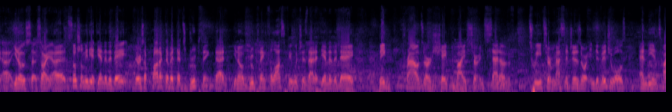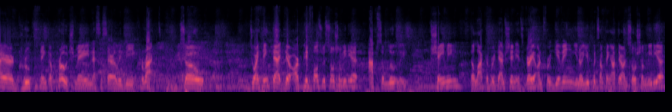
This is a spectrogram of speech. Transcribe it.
Uh, you know, so, sorry, uh, social media. At the end of the day, there's a product of it that's groupthink. That you know, groupthink philosophy, which is that at the end of the day, big crowds are shaped by a certain set of tweets or messages or individuals, and the entire groupthink approach may necessarily be correct. So, do I think that there are pitfalls with social media? Absolutely. Shaming, the lack of redemption, it's very unforgiving. You know, you put something out there on social media,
